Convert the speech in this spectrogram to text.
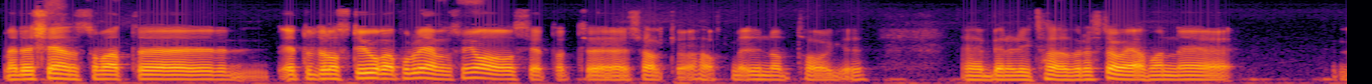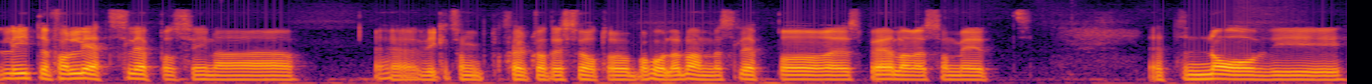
Men det känns som att eh, ett av de stora problemen som jag har sett att eh, Schalke har haft med undantag eh, eh Benedikt Höver, det står är att man eh, lite för lätt släpper sina, eh, vilket som självklart är svårt att behålla ibland, men släpper eh, spelare som är ett, ett nav i,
